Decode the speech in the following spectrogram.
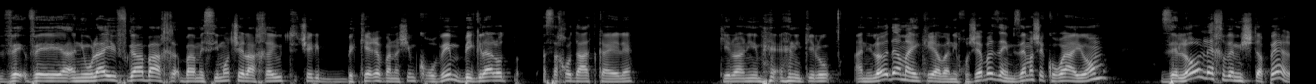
ו- ואני אולי אפגע באח- במשימות של האחריות שלי בקרב אנשים קרובים, בגלל עוד הסחות דעת כאלה. כאילו, אני, אני כאילו, אני לא יודע מה יקרה, אבל אני חושב על זה, אם זה מה שקורה היום, זה לא הולך ומשתפר,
